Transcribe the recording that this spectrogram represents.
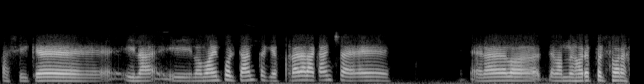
Así que, y, la, y lo más importante, que fuera de la cancha es, era de, las mejores personas.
